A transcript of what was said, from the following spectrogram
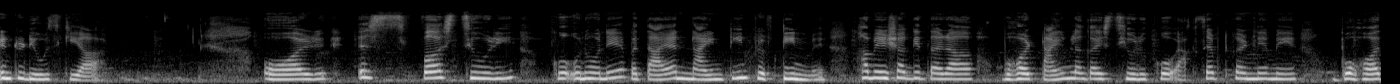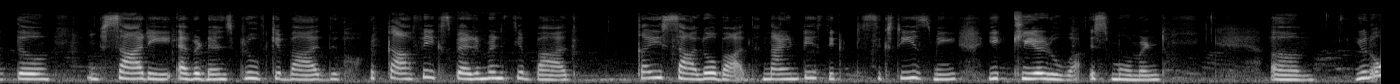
इंट्रोड्यूस किया। और इस फ़र्स्ट थ्योरी को उन्होंने बताया 1915 में। हमेशा की तरह बहुत टाइम लगा इस थ्योरी को एक्सेप्ट करने में। बहुत सारे एविडेंस प्रूफ के बाद और काफ़ी एक्सपेरिमेंट्स के बाद, कई सालों बाद नाइन्टी सिक्सटीज़ में ये क्लियर हुआ इस moment you know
